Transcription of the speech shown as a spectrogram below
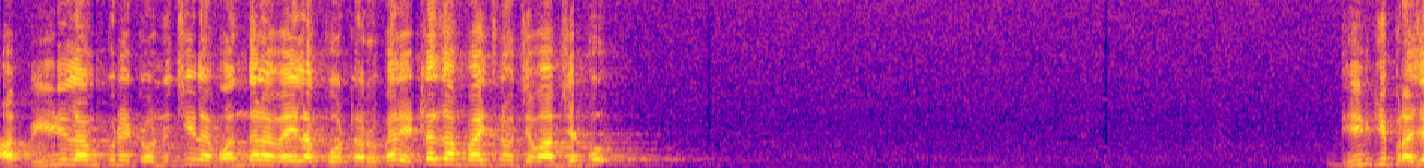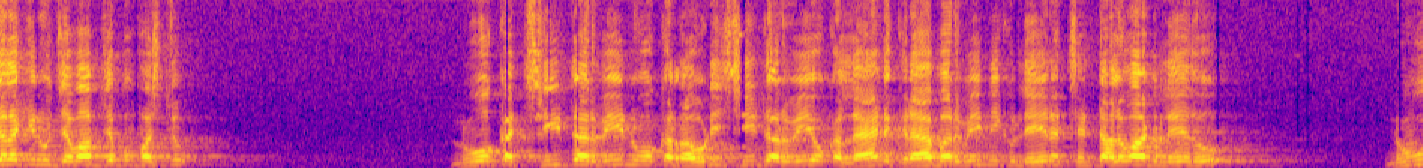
ఆ బీడీలు అమ్ముకునేటోడి నుంచి ఇలా వందల వేల కోట్ల రూపాయలు ఎట్లా సంపాదించినావు? జవాబు చెప్పు. దీనికి ప్రజలకి నువ్వు జవాబు చెప్పు ఫస్ట్. నువ్వు ఒక చీటర్వి నువ్వు ఒక రౌడీ చీటర్వి ఒక ల్యాండ్ గ్రాబర్వి నీకు లేని చెడ్డ అలవాటు లేదు. నువ్వు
